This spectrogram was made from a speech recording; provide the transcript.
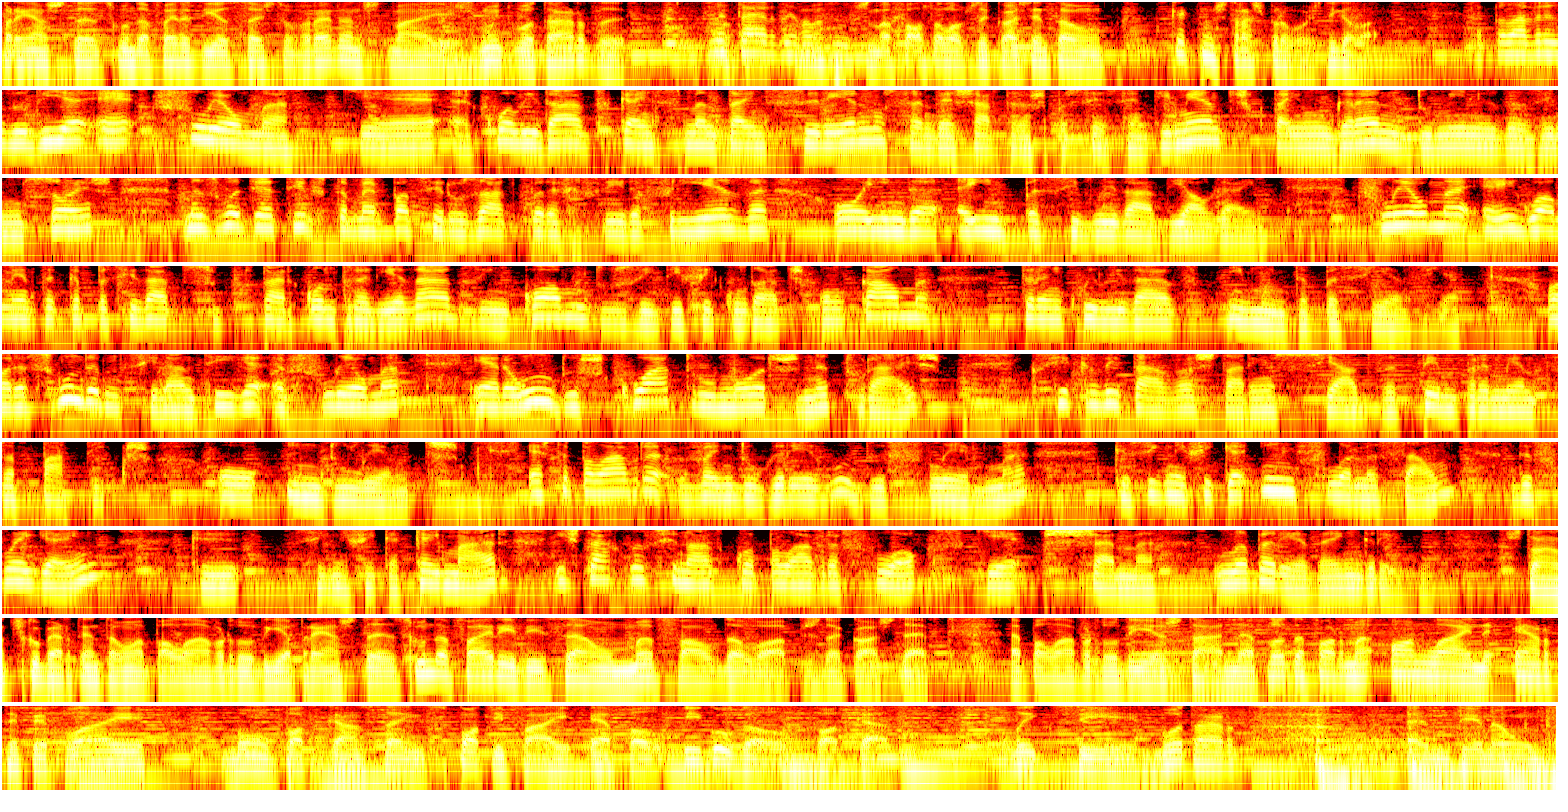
para esta segunda-feira, dia 6 de fevereiro. Antes de mais, muito boa tarde. Boa tarde, Augusto. Uma falta Lopes da Costa. Então, o que é que nos traz para hoje? Diga lá. A palavra do dia é fleuma, que é a qualidade de quem se mantém sereno, sem deixar transparecer sentimentos, que tem um grande domínio das emoções, mas o adjetivo também pode ser usado para referir a frieza ou ainda a impassibilidade de alguém. Fleuma é igualmente a capacidade de suportar contrariedades, incómodos e dificuldades com calma, tranquilidade e muita paciência. Ora, segundo a medicina antiga, a fleuma era um dos quatro humores naturais que se acreditava estarem associados a temperamentos apáticos ou indolentes. Esta palavra vem do grego de flerma, que significa inflamação, de phlegein, que significa queimar, e está relacionado com a palavra flox, que é chama, labareda em grego. Está descoberta então a palavra do dia para esta segunda-feira, edição Mafalda Lopes da Costa. A palavra do dia está na plataforma online RTP Play. Bom podcast em Spotify, Apple e Google Podcast. Ligue-se. Boa tarde. Antena 1.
